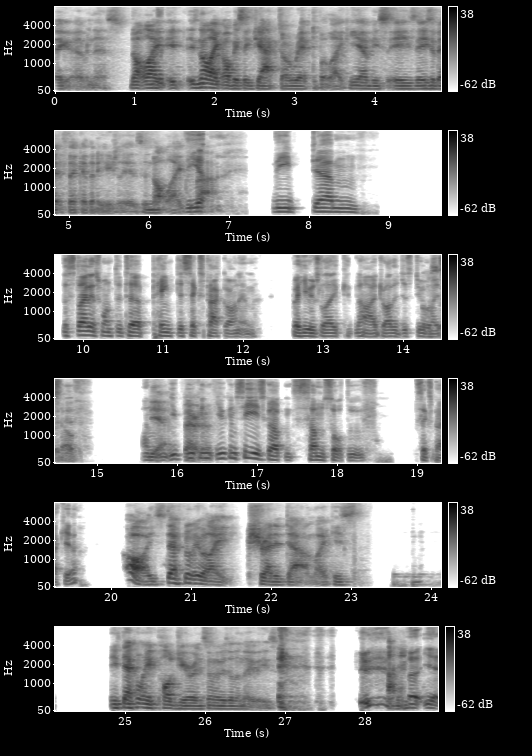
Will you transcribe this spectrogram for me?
bigger in this. Not like it, he's not like obviously jacked or ripped, but like he obviously he's he's a bit thicker than he usually is, and not like The uh, the um the stylist wanted to paint the six pack on him, but he was like, "No, I'd rather just do it Course they did. myself." And Yeah, you, you can enough. you can see he's got some sort of six pack, yeah. Oh, he's definitely like shredded down. Like he's he's definitely podgier in some of his other movies. Uh, yeah,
